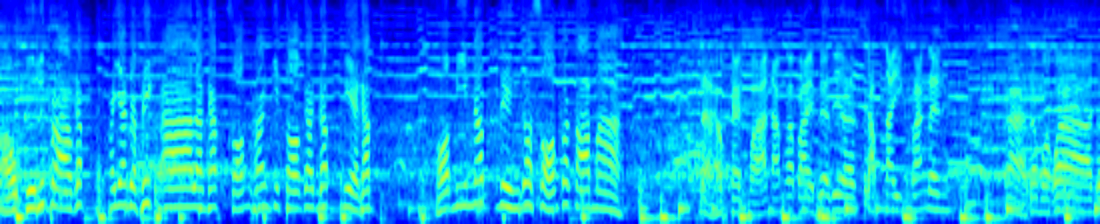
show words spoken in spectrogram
เอาคืนหรือเปล่าครับ พยายามจะพลิกอาแล้วครับสองครั้งติดต่อกันครับเนี่ยครับ พอมีนับหนึ่งก็สองก็ตามมานะครับแข้งขวานำเข้าไปเพื่อที่จะจับในอีกครั้งหนึ่งอ่าต้องบอกว่าโด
